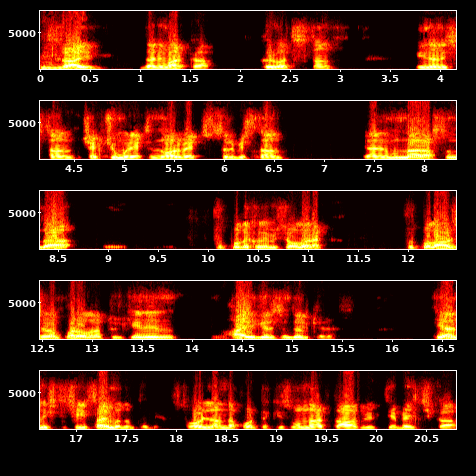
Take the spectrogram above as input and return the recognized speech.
İsrail, Danimarka, Hırvatistan, Yunanistan, Çek Cumhuriyeti, Norveç, Sırbistan. Yani bunlar aslında e, futbol ekonomisi olarak, futbola harcanan para olarak Türkiye'nin hayli gerisinde ülkeler. Yani işte şeyi saymadım tabii. Hollanda, Portekiz onlar daha büyük diye Belçika,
